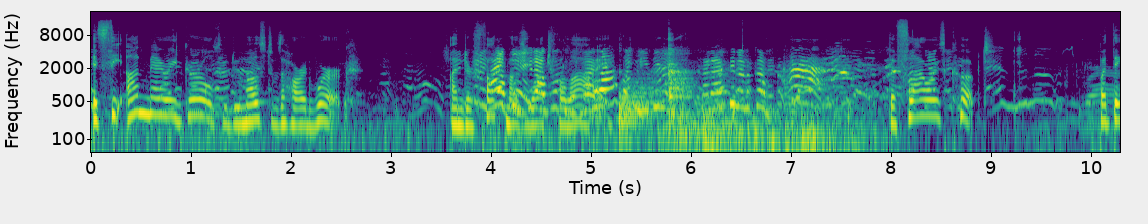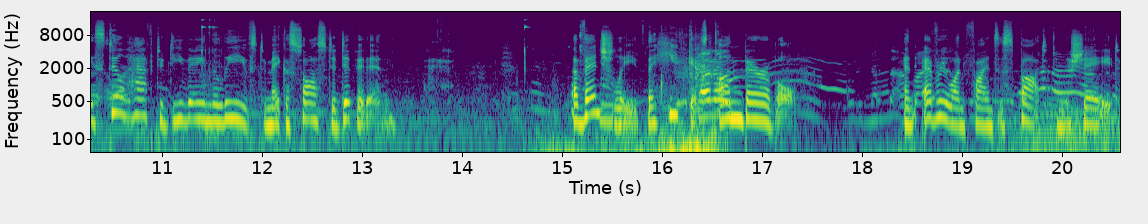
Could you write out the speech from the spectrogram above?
It's the unmarried girls who do most of the hard work, under Fatma's watchful eye. The flour is cooked, but they still have to devein the leaves to make a sauce to dip it in. Eventually, the heat gets unbearable, and everyone finds a spot in the shade.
